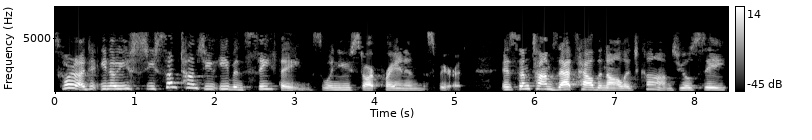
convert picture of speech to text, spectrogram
Scarlett, I, you know, you, you sometimes you even see things when you start praying in the spirit. And sometimes that's how the knowledge comes. You'll see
